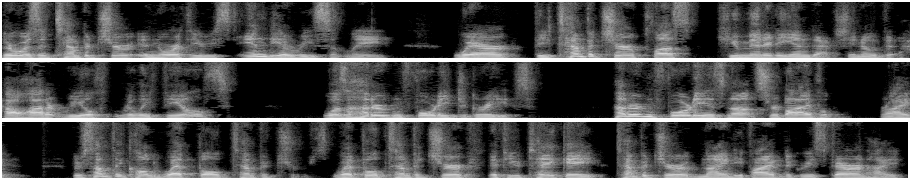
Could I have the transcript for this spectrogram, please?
There was a temperature in Northeast India recently where the temperature plus humidity index, you know, how hot it real, really feels, was 140 degrees. 140 is not survivable, right? There's something called wet bulb temperatures. Wet bulb temperature, if you take a temperature of 95 degrees Fahrenheit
